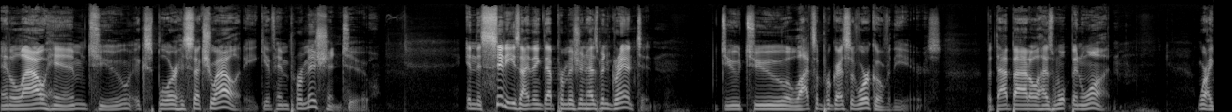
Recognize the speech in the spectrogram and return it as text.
And allow him to explore his sexuality, give him permission to. In the cities, I think that permission has been granted due to lots of progressive work over the years. But that battle has been won. Where I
